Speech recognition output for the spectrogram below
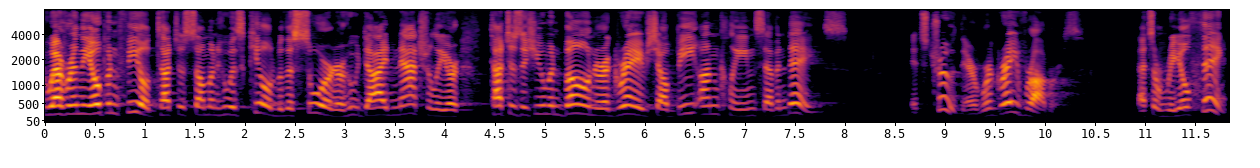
Whoever in the open field touches someone who was killed with a sword or who died naturally or touches a human bone or a grave shall be unclean seven days. It's true, there were grave robbers. That's a real thing.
